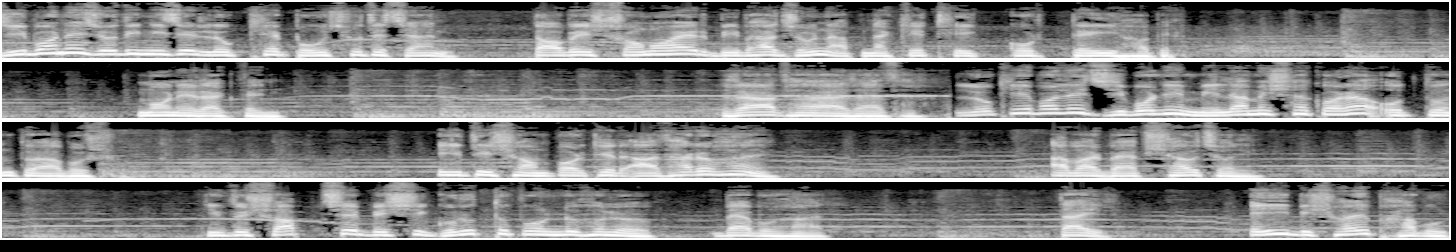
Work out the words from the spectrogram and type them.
জীবনে যদি নিজের লক্ষ্যে পৌঁছতে চান, তবে সময়ের বিভাজন আপনাকে ঠিক করতেই হবে। মনে রাখবেন। রাধা রাধা। লোকে বলে জীবনে মেলামেশা করা অত্যন্ত আবশ্যক। ইতি সম্পর্কের আধারও হয়। আবার ব্যবসাও চলে। কিন্তু সবচেয়ে বেশি গুরুত্বপূর্ণ হল ব্যবহার। তাই এই বিষয়ে ভাবুন।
